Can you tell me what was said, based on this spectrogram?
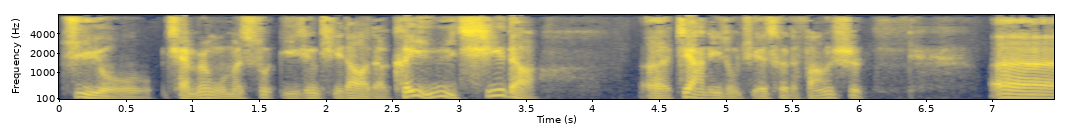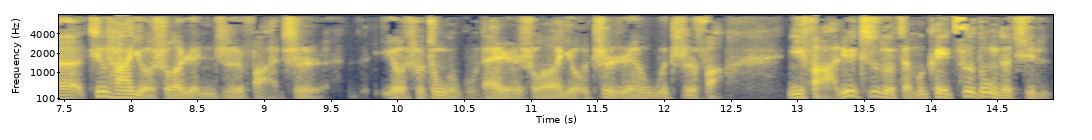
具有前面我们说已经提到的可以预期的呃这样的一种决策的方式。呃，经常有说人治法治，有说中国古代人说有治人无治法，你法律制度怎么可以自动的去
